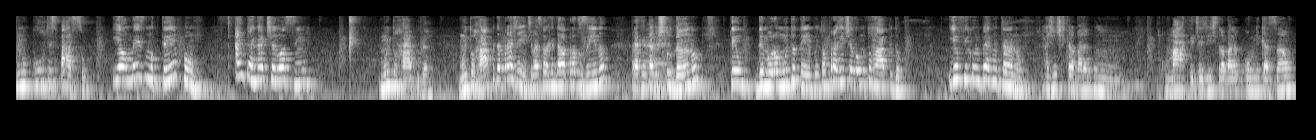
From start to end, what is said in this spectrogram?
num curto espaço. E ao mesmo tempo, a internet chegou assim, muito rápida. Muito rápida pra gente, mas pra quem tava produzindo, pra quem tava É. estudando, tem, demorou muito tempo. Então pra gente chegou muito rápido. E eu fico me perguntando, a gente que trabalha com, com marketing, a gente trabalha com comunicação,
